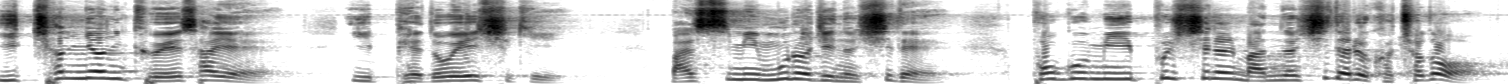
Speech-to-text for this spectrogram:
2000년 교회사의 이 배도의 시기, 말씀이 무너지는 시대, 복음이 불신을 맞는 시대를 거쳐도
